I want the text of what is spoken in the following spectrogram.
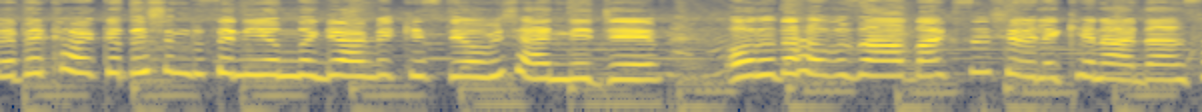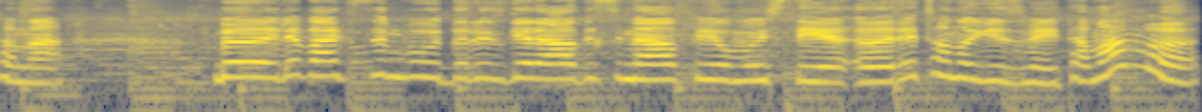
Bebek arkadaşın da senin yanına gelmek istiyormuş anneciğim. Onu da havuza baksın şöyle kenardan sana. Böyle baksın burada Rüzgar abisi ne yapıyormuş diye. Öğret ona yüzmeyi tamam mı?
